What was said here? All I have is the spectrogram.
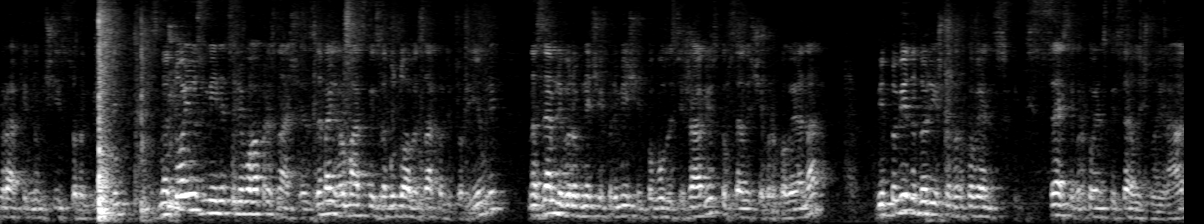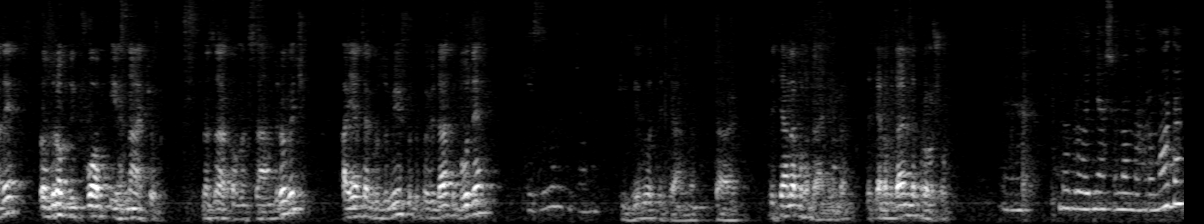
2.0648 з метою зміни цільового призначення земель громадської забудови закладів торгівлі на землі виробничих приміщень по вулиці Жабівська в селищі Верховина Відповідно до рішення Верховенськ- сесії Верховенської селищної ради, розробник ФОП Ігнатюк Назар Олександрович, а я так розумію, що доповідати буде Кизилова Тетяна. Кізілова Тетяна. Так. Тетяна Богданівна. Тетяна Богданівна, прошу. Е, Доброго дня, шановна громада.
